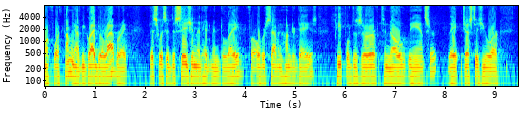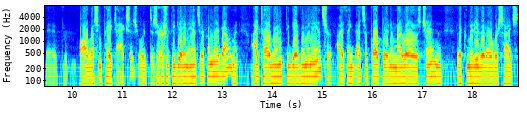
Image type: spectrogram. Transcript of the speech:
more forthcoming. I'd be glad to elaborate. This was a decision that had been delayed for over 700 days. People deserve to know the answer. They, just as you are uh, all of us who pay taxes we deserve to get an answer from their government. I told them to give them an answer. I think that's appropriate in my role as chairman of the committee that oversights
